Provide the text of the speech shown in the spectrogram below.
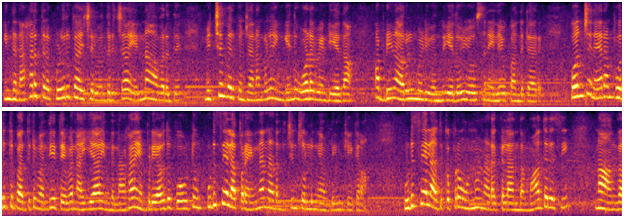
இந்த நகரத்தில் குளிர் காய்ச்சல் வந்துருச்சா என்ன ஆவறது? மிச்சம் இருக்கும் ஜனங்களும் இங்கேருந்து ஓட வேண்டியதான் அப்படின்னு அருள்மொழி வந்து ஏதோ யோசனையிலே உட்காந்துட்டாரு கொஞ்ச நேரம் பொறுத்து பார்த்துட்டு வந்தியத்தேவன் ஐயா இந்த நகரம் எப்படியாவது போகட்டும் குடிசையில் அப்புறம் என்ன நடந்துச்சுன்னு சொல்லுங்க அப்படின்னு கேட்குறான் குடிசையில் அதுக்கப்புறம் ஒன்றும் நடக்கலை. அந்த மாதரசி நான் அங்கே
